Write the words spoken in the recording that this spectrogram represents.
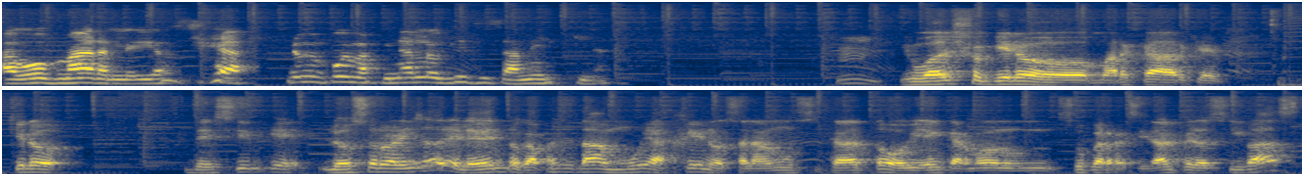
a Bob Marley. O sea, no me puedo imaginar lo que es esa mezcla. Mm. Igual yo quiero marcar que quiero decir que los organizadores del evento capaz estaban muy ajenos a la música, todo bien que armaron un super recital, pero si vas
